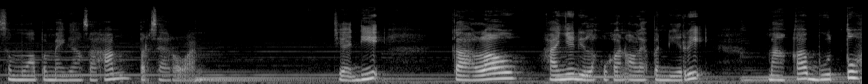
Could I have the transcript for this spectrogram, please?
semua pemegang saham perseroan. Jadi, kalau hanya dilakukan oleh pendiri, maka butuh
